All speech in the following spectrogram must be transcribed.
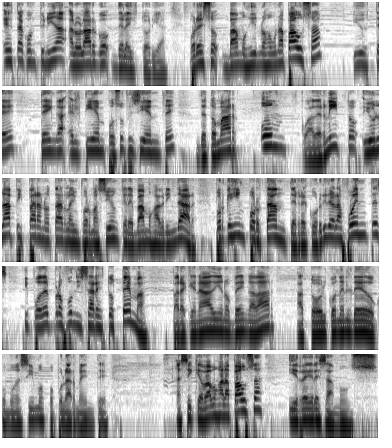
esta continuidad a lo largo de la historia. Por eso vamos a irnos a una pausa y usted tenga el tiempo suficiente de tomar un cuadernito y un lápiz para anotar la información que les vamos a brindar, porque es importante recurrir a las fuentes y poder profundizar estos temas para que nadie nos venga a dar a tol con el dedo, como decimos popularmente. Así que vamos a la pausa y regresamos.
